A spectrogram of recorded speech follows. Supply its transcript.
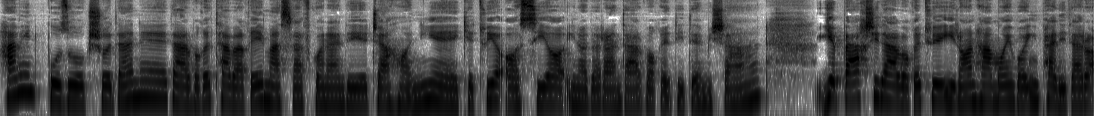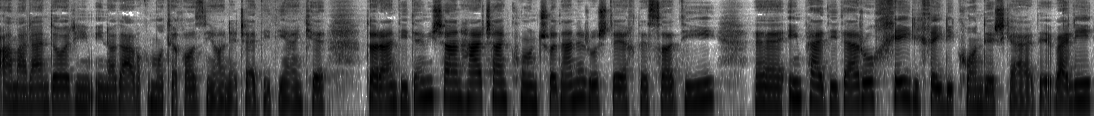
همین بزرگ شدن در واقع طبقه مصرف کننده جهانیه که توی آسیا اینا دارن در واقع دیده میشن. یه بخشی در واقع توی ایران هم با این پدیده رو عملا داریم. اینا در واقع متقاضیان جدیدی هن که دارن دیده میشن. هرچند کند شدن رشد اقتصادی این پدیده رو خیلی خیلی کندش کرده. ولی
